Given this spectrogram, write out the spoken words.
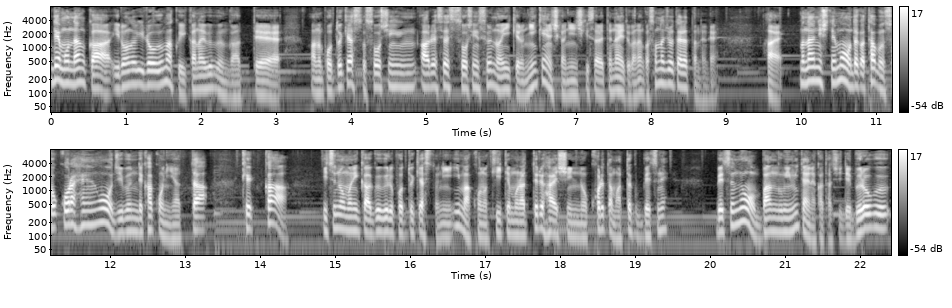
でもなんかいろいろうまくいかない部分があってあのポッドキャスト送信 RSS 送信するのはいいけど2件しか認識されてないとかなんかそんな状態だったんだよねはい。まあ、何にしても、だから多分そこら辺を自分で過去にやった結果、いつの間にか Google Podcast に今この聞いてもらってる配信のこれとは全く別ね、別の番組みたいな形でブログ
